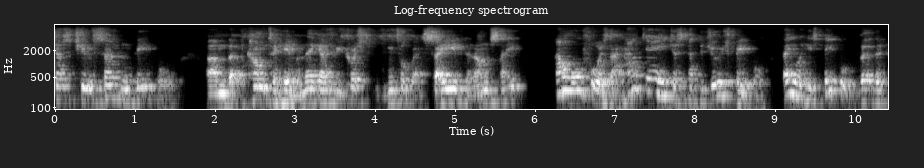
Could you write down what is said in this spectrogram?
just choose certain people um, that have come to him and they're going to be Christians? We talk about saved and unsaved. How awful is that? How dare he just have the Jewish people? They were his people, the, the,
